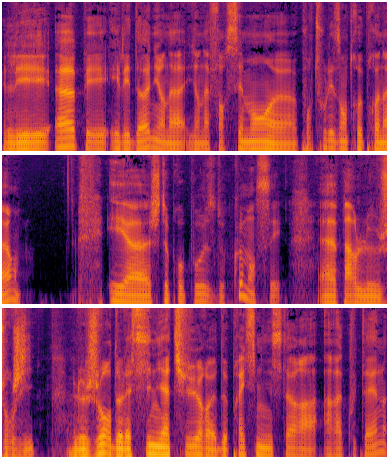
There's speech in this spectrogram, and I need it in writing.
les ups et, et les downs. Il y en a, il y en a forcément pour tous les entrepreneurs. Et euh, je te propose de commencer euh, par le jour J, le jour de la signature de Price Minister à, à Rakuten.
